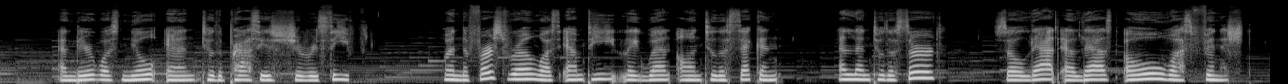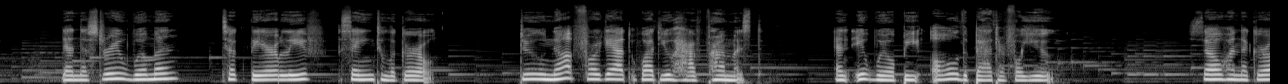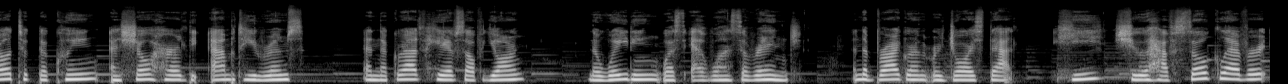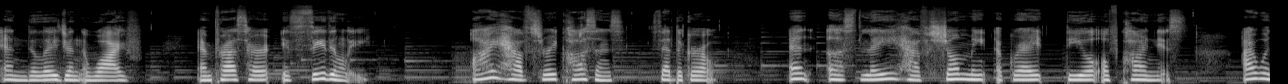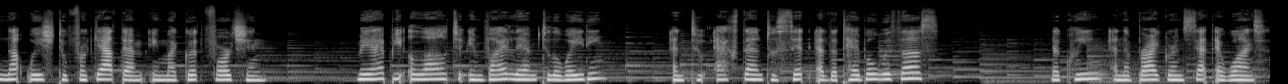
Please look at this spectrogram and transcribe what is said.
and there was no end to the presses she received. When the first room was empty, they went on to the second, and then to the third, so that at last all was finished. Then the three women took their leave, saying to the girl, Do not forget what you have promised, and it will be all the better for you. So when the girl took the queen and showed her the empty rooms and the great heaps of yarn, the wedding was at once arranged, and the bridegroom rejoiced that he should have so clever and diligent a wife, and pressed her exceedingly. I have three cousins, said the girl, and as they have shown me a great deal of kindness, I would not wish to forget them in my good fortune. May I be allowed to invite them to the wedding and to ask them to sit at the table with us? The queen and the bridegroom said at once,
